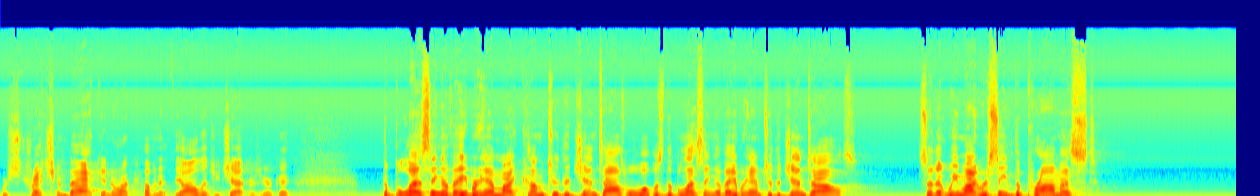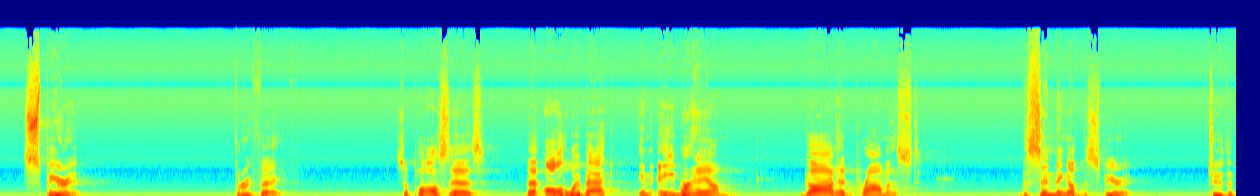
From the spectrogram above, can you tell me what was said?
we're stretching back into our covenant theology chapters here, okay? The blessing of Abraham might come to the Gentiles. Well, what was the blessing of Abraham to the Gentiles? so that we might receive the promised Spirit through faith. So Paul says that all the way back in Abraham, God had promised the sending of the Spirit to the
